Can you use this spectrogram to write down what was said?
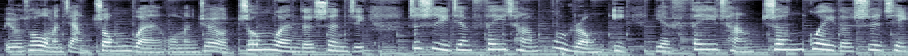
比如说我们讲中文，我们就有中文的圣经，这是一件非常不容易也非常珍贵的事情。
